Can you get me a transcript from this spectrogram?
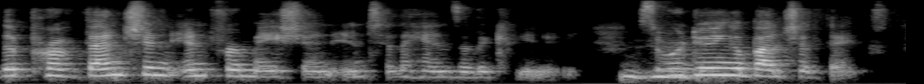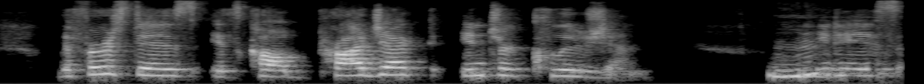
the prevention information into the hands of the community? Mm-hmm. So, we're mm-hmm. doing a bunch of things. The first is it's called Project Interclusion. Mm-hmm. It is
